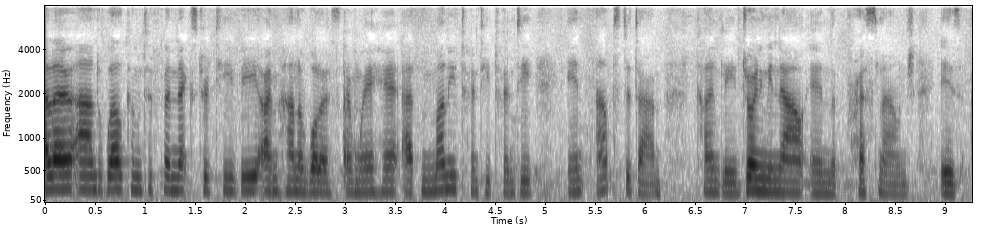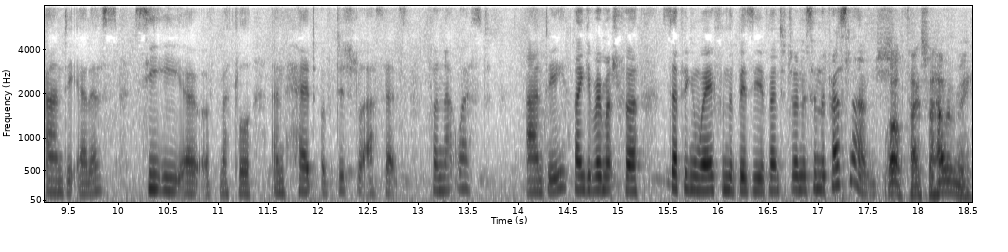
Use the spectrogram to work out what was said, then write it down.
Hello and welcome to Finextra TV. I'm Hannah Wallace and we're here at Money 2020 in Amsterdam. Kindly joining me now in the press lounge is Andy Ellis, CEO of Mettle and Head of Digital Assets for NatWest. Andy, thank you very much for stepping away from the busy event to join us in the press lounge. Well, thanks for having me.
